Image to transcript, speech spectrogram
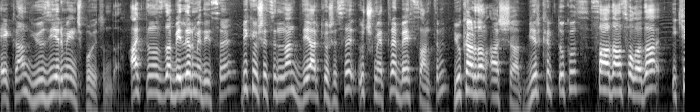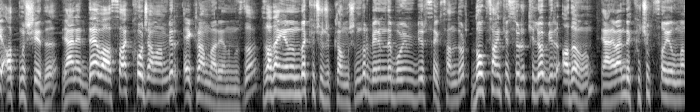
ekran 120 inç boyutunda. Aklınızda belirmediyse bir köşesinden diğer köşesi 3 metre 5 santim. Yukarıdan aşağı 1.49, sağdan sola da 2.67. Yani devasa kocaman bir ekran var yanımızda. Zaten yanında küçücük kalmışımdır. Benim de boyum 1.84. 90 küsür kilo bir adamım. Yani ben de küçük sayılmam.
